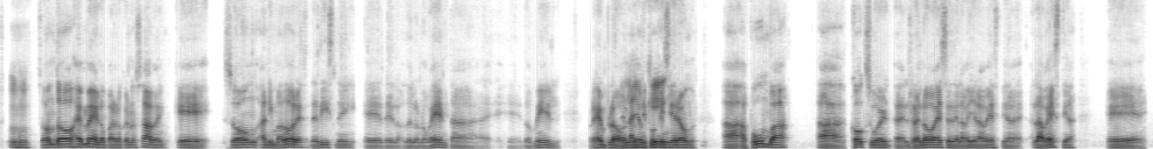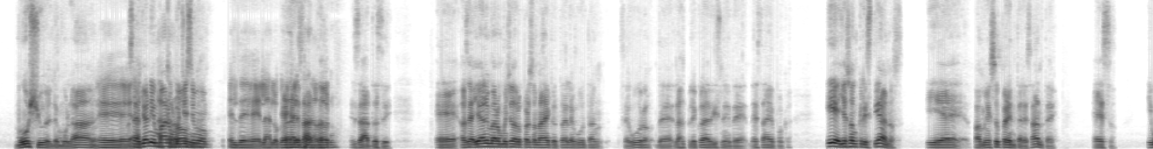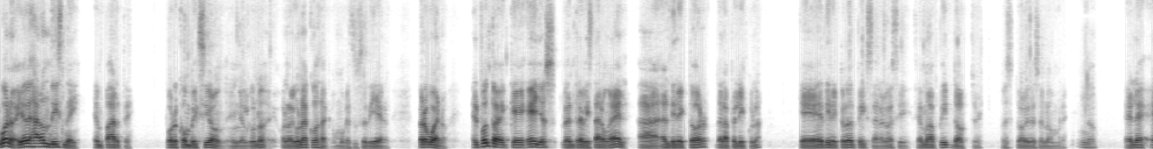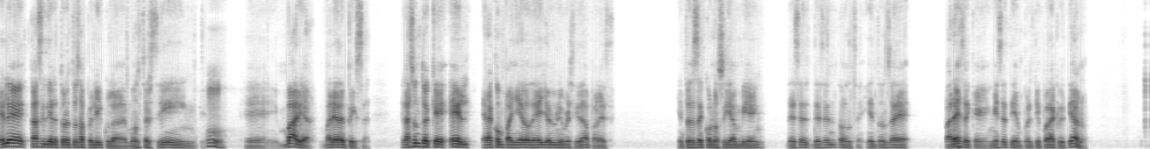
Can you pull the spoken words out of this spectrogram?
Son dos gemelos, para los que no saben, que son animadores de Disney eh, de, lo- de los 90, eh, 2000. Por ejemplo, El los Lion tipos que hicieron a, a Pumba, a Coxworth, el reloj ese de la Bella y la Bestia, la Bestia, eh, Mushu, el de Mulan. Eh, o sea, yo animaron muchísimo. El de la locura del Exacto. emperador. Exacto, sí. Eh, o sea, yo animaron muchos de los personajes que a ustedes les gustan, seguro, de las películas de Disney de, de esa época. Y ellos son cristianos. Y eh, para mí es súper interesante eso. Y bueno, ellos dejaron Disney en parte por convicción en alguno, por alguna cosa como que sucedieron. Pero bueno, el punto es que ellos lo entrevistaron a él, a- al director de la película, que es director de Pixar, algo así. Se llama Pete Doctor. No sé si tú has oído ese nombre. No. Él es, él es casi director de todas esas películas, de Monster Inc., Mm, eh, varias, varias de Pixar. El asunto es que él era compañero de ellos en la universidad, parece. Y entonces se conocían bien de ese, de ese entonces. Y entonces parece que en ese tiempo el tipo era cristiano.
